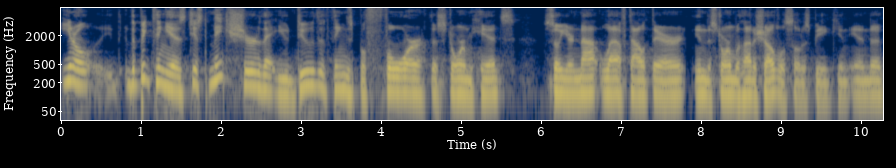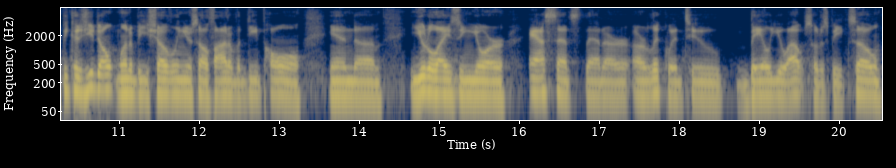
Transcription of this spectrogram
You know, the big thing is just make sure that you do the things before the storm hits so you're not left out there in the storm without a shovel, so to speak, and, and uh, because you don't want to be shoveling yourself out of a deep hole and um, utilizing your assets that are, are liquid to bail you out, so to speak. So,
